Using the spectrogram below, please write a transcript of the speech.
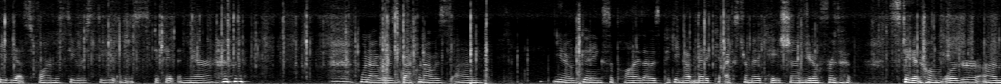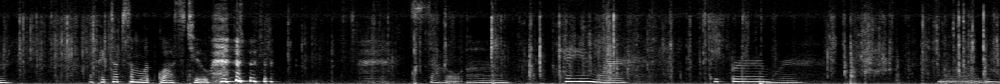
CVS pharmacy receipt. I'm to stick it in there. when I was, back when I was, um, you know, getting supplies, I was picking up medic extra medication, you know, for the stay-at-home order. Um, I picked up some lip gloss too. So, um, okay, more paper, more, um,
